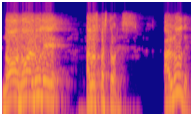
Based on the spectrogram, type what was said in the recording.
No, no alude a los pastores. Alude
